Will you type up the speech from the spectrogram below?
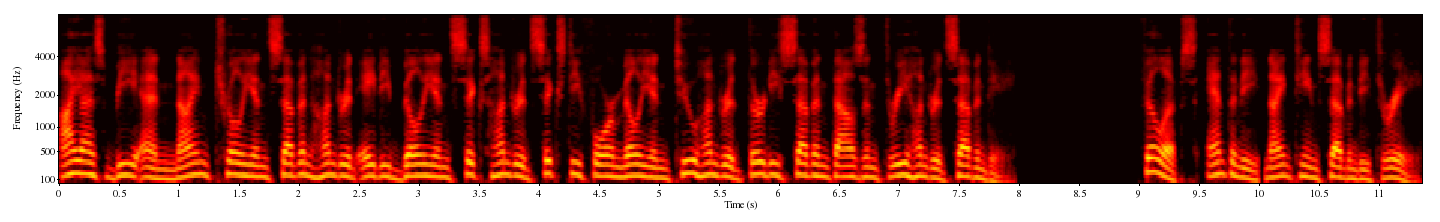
ISBN 9780664237370. Phillips, Anthony 1973.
